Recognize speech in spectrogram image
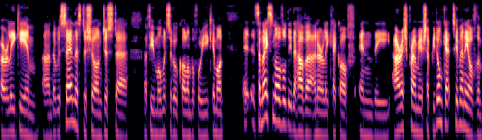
early game. And I was saying this to Sean just uh, a few moments ago, Colin, before you came on. It's a nice novelty to have a, an early kickoff in the Irish Premiership. You don't get too many of them.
